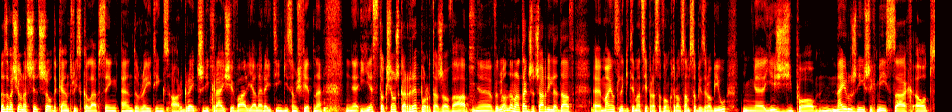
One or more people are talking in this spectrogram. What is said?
nazywa się ona Shit Show, The Country's Collapsing and the Ratings Are Great, czyli kraj się wali, ale ratingi są świetne. Jest to książka reportażowa. Wygląda ona tak, że Charlie Leduff, mając mając legitymację prasową, którą sam sobie zrobił, mm, e, jeździ po najróżniejszych miejscach, od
